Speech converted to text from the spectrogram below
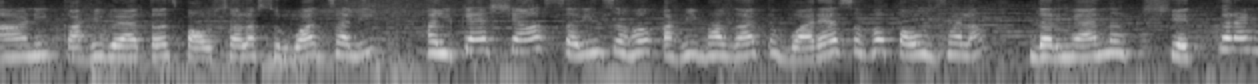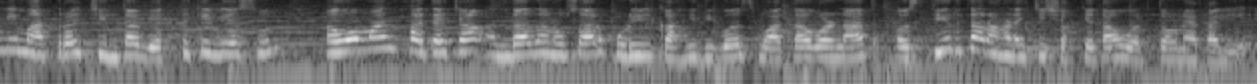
आणि काही वेळातच पावसाला सुरुवात झाली. हलक्याशा सरींसह काही भागात वाऱ्यासह पाऊस झाला. दरम्यान शेतकऱ्यांनी मात्र चिंता व्यक्त केली असून हवामान खात्याच्या अंदाजानुसार पुढील काही दिवस वातावरणात अस्थिरता राहण्याची शक्यता वर्तवण्यात आली आहे.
